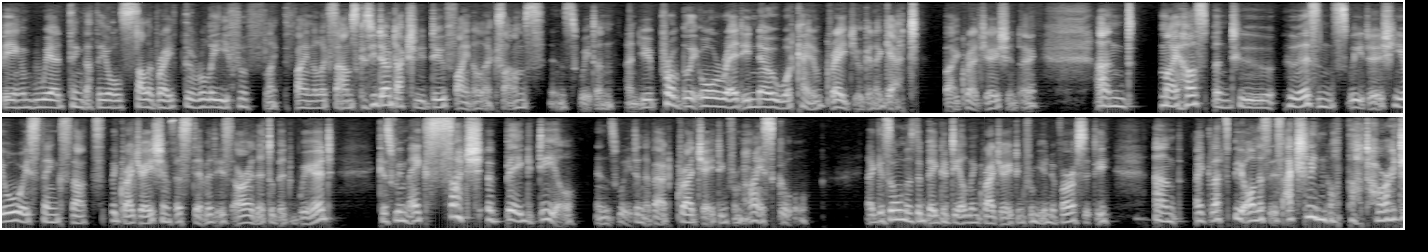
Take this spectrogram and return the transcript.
being a weird thing that they all celebrate the relief of like the final exams because you don't actually do final exams in Sweden and you probably already know what kind of grade you're going to get by graduation day. And my husband who who isn't Swedish, he always thinks that the graduation festivities are a little bit weird because we make such a big deal in Sweden about graduating from high school. Like it's almost a bigger deal than graduating from university. And like let's be honest, it's actually not that hard.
